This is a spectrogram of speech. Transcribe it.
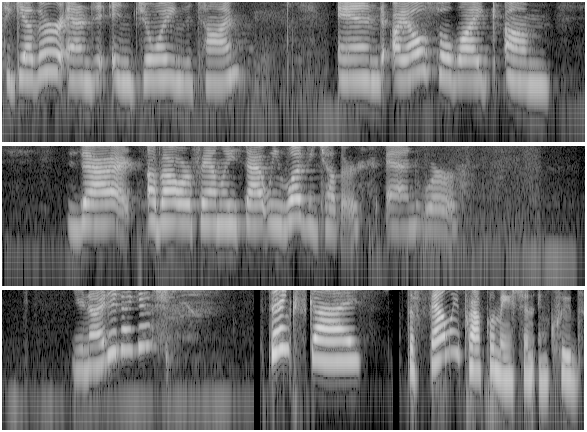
together and enjoying the time. And I also like um, that about our families that we love each other and we're united, I guess. Thanks, guys. The family proclamation includes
